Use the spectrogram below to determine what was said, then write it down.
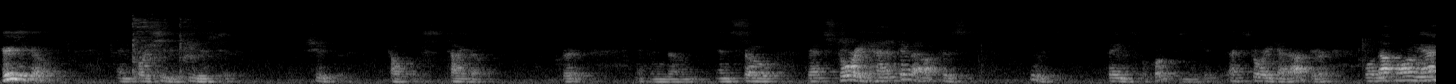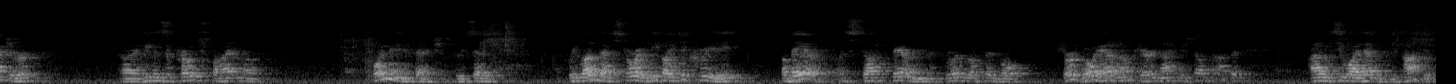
here you go. And of course, he refused to shoot the helpless, tied up critter. And, um, and so that story kind of got out because he was famous for quotes, and that story got out there. Well, not long after, uh, he was approached by a toy manufacturer who said, "We love that story. We'd like to create a bear, a stuffed bear." And Mr. Roosevelt said, "Well, sure, go ahead. I don't care. Knock yourself out." But I don't see why that would be popular.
